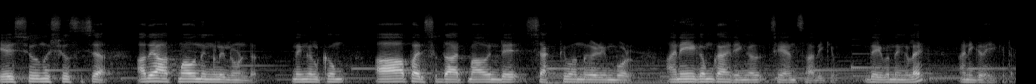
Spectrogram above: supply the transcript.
യേശു വിശ്വസിച്ച അതേ ആത്മാവ് നിങ്ങളിലുണ്ട്. നിങ്ങൾക്കും ആ പരിശുദ്ധാത്മാവിന്റെ ശക്തി വന്നു കഴിയുമ്പോൾ അനേകം കാര്യങ്ങൾ ചെയ്യാൻ സാധിക്കും. ദൈവം നിങ്ങളെ അനുഗ്രഹിക്കട്ടെ.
